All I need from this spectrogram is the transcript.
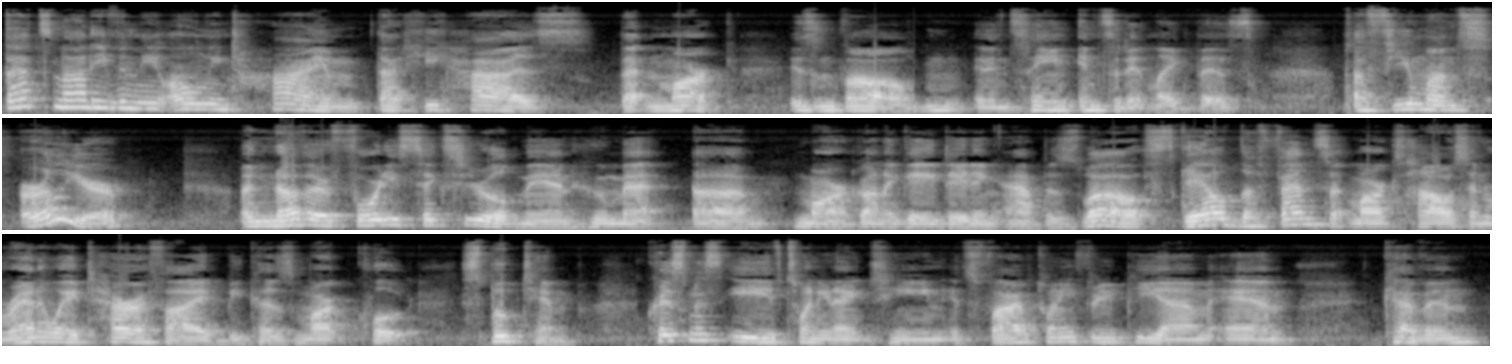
That's not even the only time that he has that Mark is involved in an insane incident like this. A few months earlier, another 46 year old man who met uh, Mark on a gay dating app as well scaled the fence at Mark's house and ran away terrified because Mark, quote, spooked him. Christmas Eve 2019, it's 5:23 p.m. and Kevin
